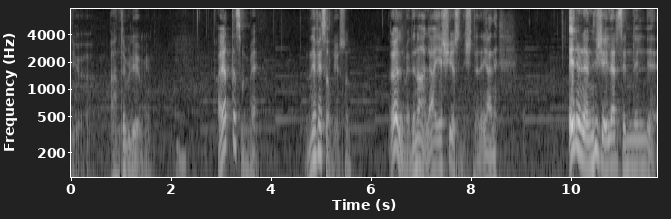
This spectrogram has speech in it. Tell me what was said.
diyor. Anlatabiliyor muyum? Hayattasın be. Nefes alıyorsun. Ölmedin hala yaşıyorsun işte. Yani en önemli şeyler senin elinde.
